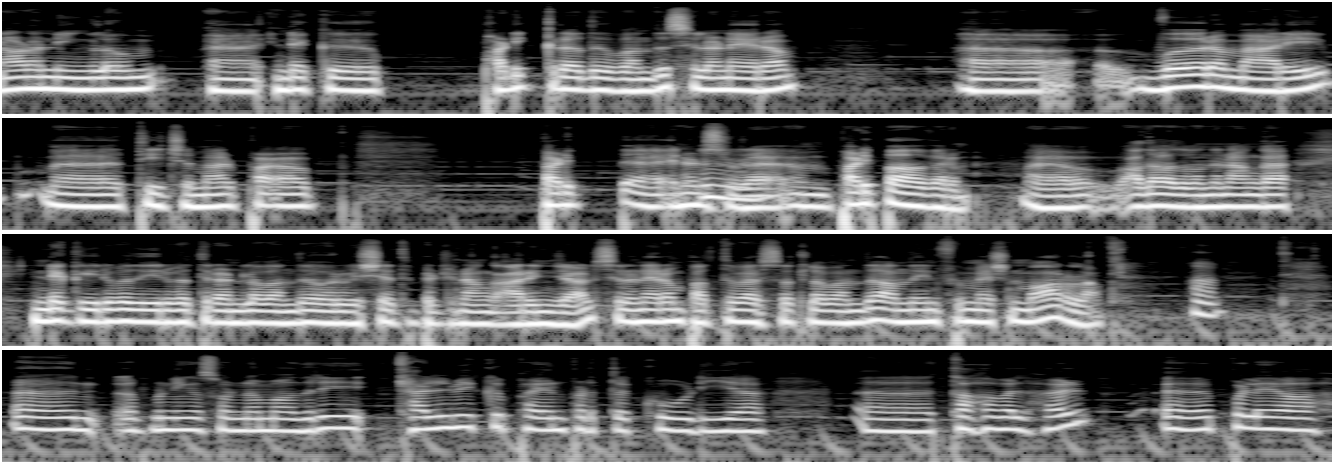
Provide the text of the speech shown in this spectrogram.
நானும் நீங்களும் இன்றைக்கு படிக்கிறது வந்து சில நேரம் வேறு மாதிரி டீச்சர் மாதிரி ப படி என்னென்னு சொல்கிற படிப்பாக வரும் அதாவது வந்து நாங்கள் இன்றைக்கு இருபது இருபத்தி ரெண்டில் வந்து ஒரு விஷயத்தை பற்றி நாங்கள் அறிஞ்சால் சில நேரம் பத்து வருஷத்தில் வந்து அந்த இன்ஃபர்மேஷன் மாறலாம். அப்போ நீங்கள் சொன்ன மாதிரி கல்விக்கு பயன்படுத்தக்கூடிய தகவல்கள் பிழையாக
